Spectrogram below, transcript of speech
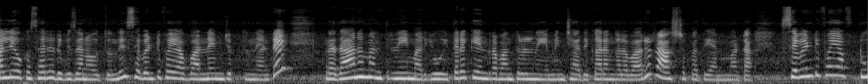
మళ్ళీ ఒకసారి రివిజన్ అవుతుంది. సెవెంటీ ఫైవ్ ఆఫ్ వన్ ఏం చెప్తుంది అంటే ప్రధానమంత్రిని మరియు ఇతర కేంద్ర మంత్రులను నియమించే అధికారం గల వారు రాష్ట్రపతి అనమాట సెవెంటీ ఫైవ్ ఆఫ్ టూ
